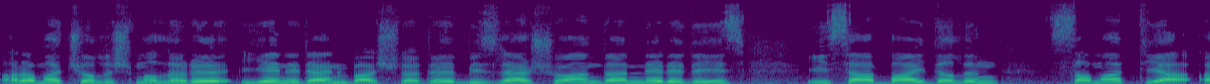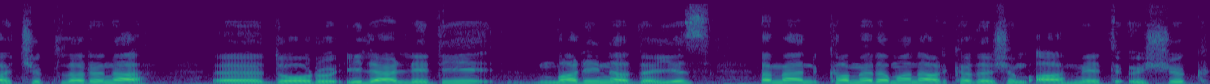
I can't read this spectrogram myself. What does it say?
arama çalışmaları yeniden başladı. Bizler şu anda neredeyiz? İsa Baydal'ın Samatya açıklarına doğru ilerlediği marinadayız. Hemen kameraman arkadaşım Ahmet Işık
